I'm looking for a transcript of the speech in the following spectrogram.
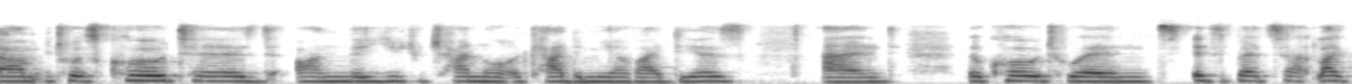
um, it was quoted on the youtube channel academy of ideas and the quote went it's better like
